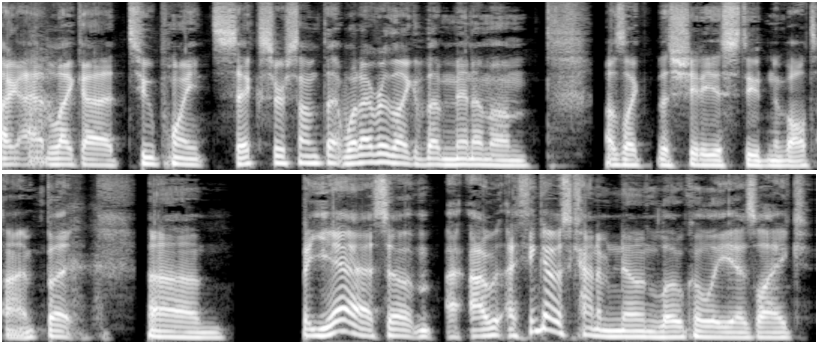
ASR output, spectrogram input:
I had like a 2.6 or something, whatever like the minimum. I was like the shittiest student of all time. But um but yeah, so I I think I was kind of known locally as like,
